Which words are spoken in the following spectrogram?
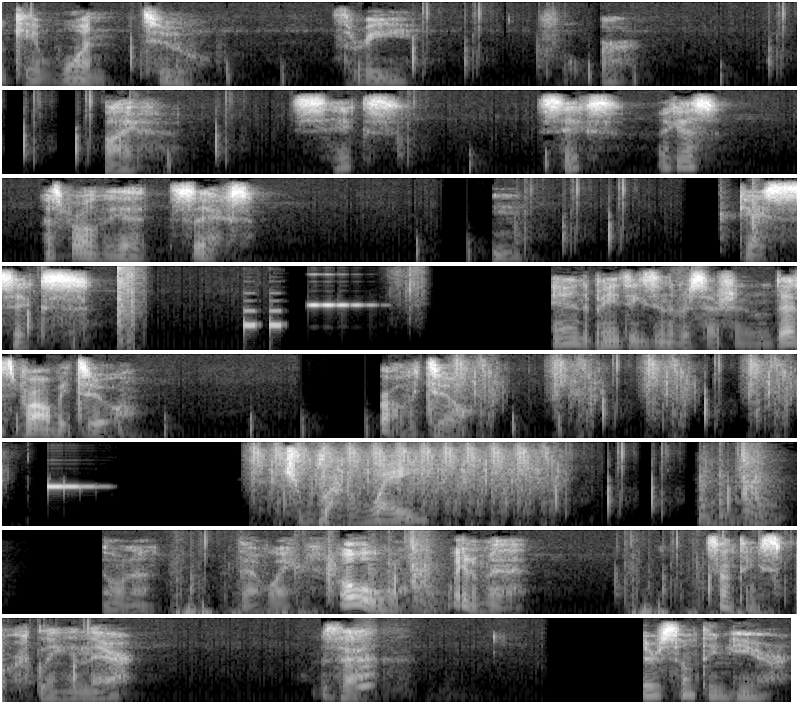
Okay, one, two, three, four, five, six, six, I guess. That's probably it. Six. Hmm. Okay, six. And the paintings in the reception room. That's probably two. Probably two. Did you run away? No, not that way. Oh, wait a minute. Something sparkling in there. What is that? There's something here.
